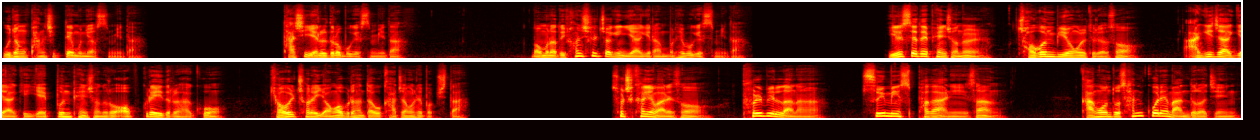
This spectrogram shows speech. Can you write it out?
운영 방식 때문이었습니다. 다시 예를 들어 보겠습니다. 너무나도 현실적인 이야기를 한번 해보겠습니다. 1세대 펜션을 적은 비용을 들여서 아기자기하게 예쁜 펜션으로 업그레이드를 하고 겨울철에 영업을 한다고 가정을 해봅시다. 솔직하게 말해서 풀빌라나 스위밍 스파가 아닌 이상 강원도 산골에 만들어진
